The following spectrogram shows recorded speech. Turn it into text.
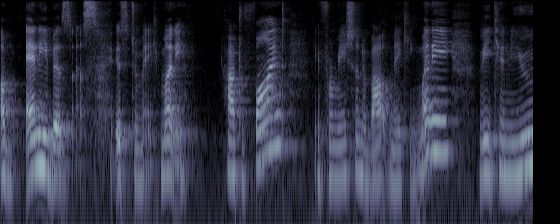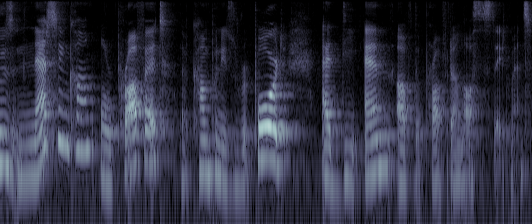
of any business is to make money. How to find information about making money? We can use net income or profit, the company's report, at the end of the profit and loss statement.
